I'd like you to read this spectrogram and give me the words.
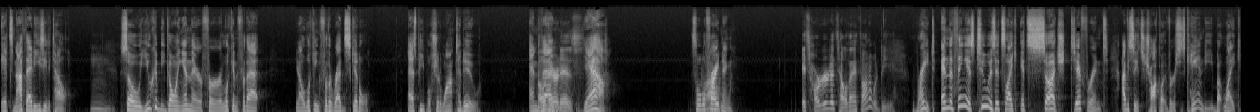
it's not that easy to tell. So you could be going in there for looking for that, you know, looking for the red skittle, as people should want to do. And Oh, then, there it is. Yeah, it's a little Wow. frightening. It's harder to tell than I thought it would be. Right. And the thing is too is it's like it's such different. Obviously it's chocolate versus candy, but like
